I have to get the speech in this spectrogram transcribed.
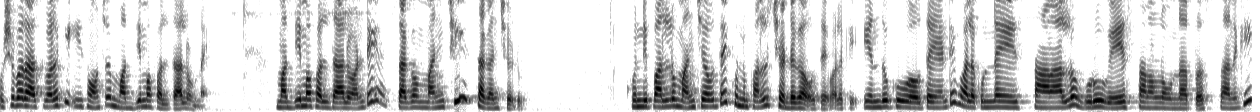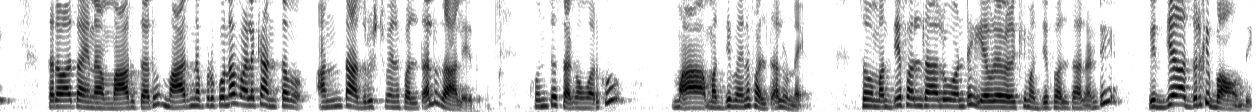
వృషభ రాశి వాళ్ళకి ఈ సంవత్సరం మధ్యమ ఫలితాలు ఉన్నాయి. మధ్యమ ఫలితాలు అంటే సగం మంచి సగం చెడు. కొన్ని పనులు మంచి అవుతాయి కొన్ని పనులు చెడ్డగా అవుతాయి వాళ్ళకి. ఎందుకు అవుతాయి అంటే వాళ్ళకున్న స్థానాల్లో గురువు ఏ స్థానంలో ఉన్నారు ప్రస్తుతానికి. తర్వాత ఆయన మారుతారు. మారినప్పుడు కూడా వాళ్ళకి అంత అంత అదృష్టమైన ఫలితాలు రాలేదు. కొంత సగం వరకు మా మధ్యమైన ఫలితాలు ఉన్నాయి. సో మధ్య ఫలితాలు అంటే ఎవరెవరికి మధ్య ఫలితాలు అంటే విద్యార్థులకి బాగుంది.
